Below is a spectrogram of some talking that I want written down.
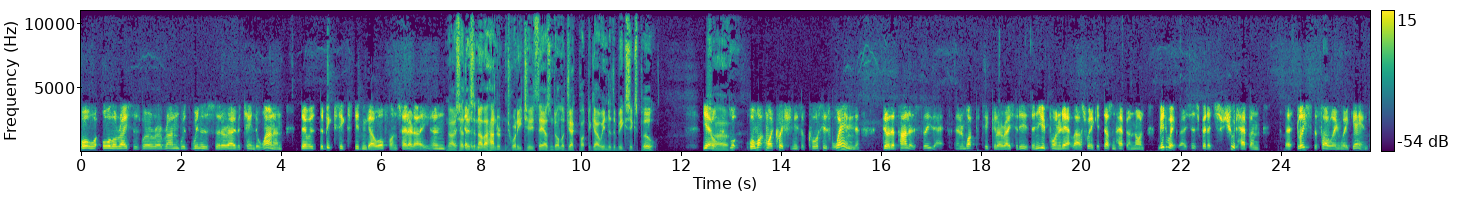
all all the races were uh, run with winners that are over ten to one, and there was the big six didn't go off on Saturday. And no, so there's another hundred and twenty-two thousand dollar jackpot to go into the big six pool. Yeah. So, well, well, my, my question is, of course, is when do the punters see that? And what particular race it is. And you pointed out last week it doesn't happen on midweek races, but it should happen at least the following weekend.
